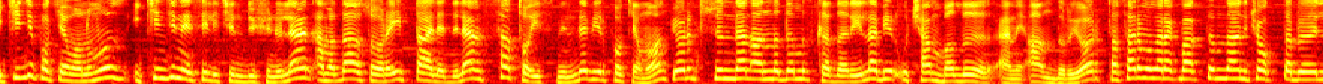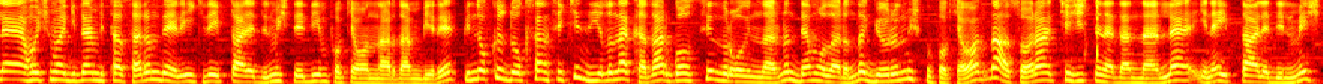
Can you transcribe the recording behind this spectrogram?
İkinci Pokemon'umuz ikinci nesil için düşünülen ama daha sonra iptal edilen Sato isminde bir Pokemon. Görüntüsünden anladığımız kadarıyla bir uçan balığı hani andırıyor. Tasarım olarak baktığımda hani çok da böyle hoşuma giden bir tasarım değil. İyi ki de iptal edilmiş dediğim Pokemon'lardan biri. 1998 yılına kadar Gold Silver oyunlarının demolarında görülmüş bu Pokemon. Daha sonra çeşitli nedenlerle yine iptal edilmiş.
